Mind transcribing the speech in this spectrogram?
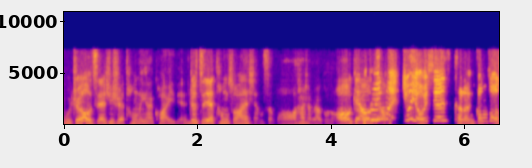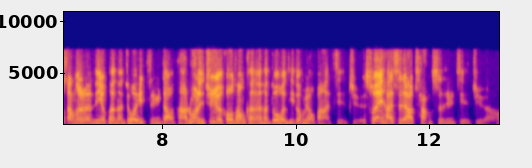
我觉得我直接去学通灵还快一点，就直接通说他在想什么，哦，他想不想沟通？OK OK。因为因为有一些可能工作上的人，你有可能就会一直遇到他。如果你拒绝沟通，可能很多问题都没有办法解决，所以还是要尝试去解决啊。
